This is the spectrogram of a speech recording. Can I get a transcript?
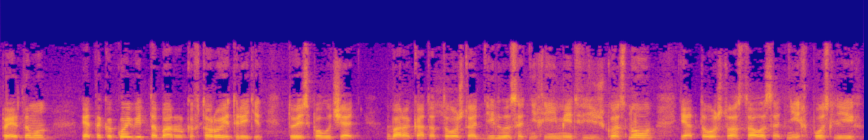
Поэтому это какой вид табарука? Второй и третий. То есть получать баракат от того, что отделилось от них и имеет физическую основу, и от того, что осталось от них после их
